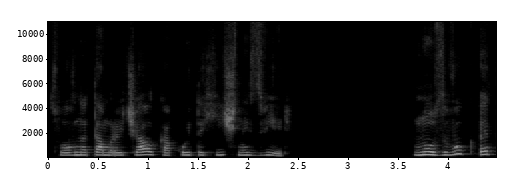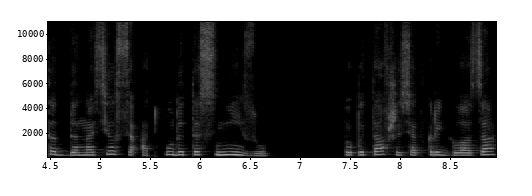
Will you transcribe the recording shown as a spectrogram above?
словно там рычал какой-то хищный зверь. Но звук этот доносился откуда-то снизу. Попытавшись открыть глаза,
